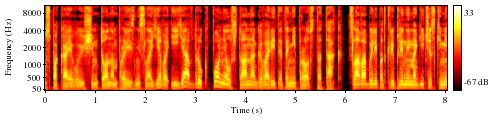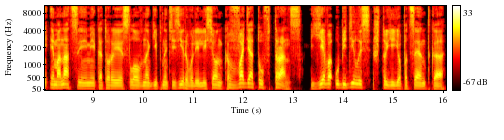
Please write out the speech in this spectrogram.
успокаивающим тоном произнесла Ева, и я вдруг понял, что она говорит это не просто так. Слова были подкреплены магическими эманациями, которые словно гипнотизировали лисенка, вводя ту в транс. Ева убедилась, что ее пациентка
